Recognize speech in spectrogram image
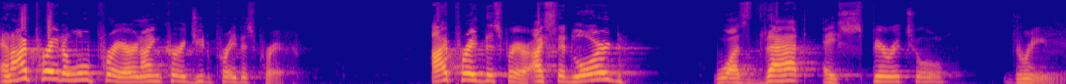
And I prayed a little prayer, and I encourage you to pray this prayer. I prayed this prayer. I said, Lord, was that a spiritual dream?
